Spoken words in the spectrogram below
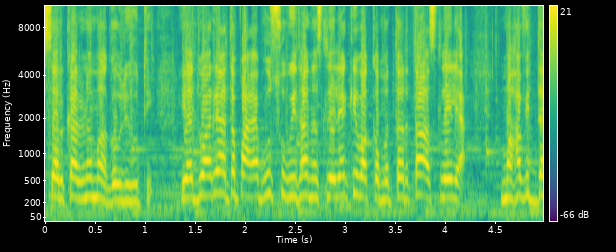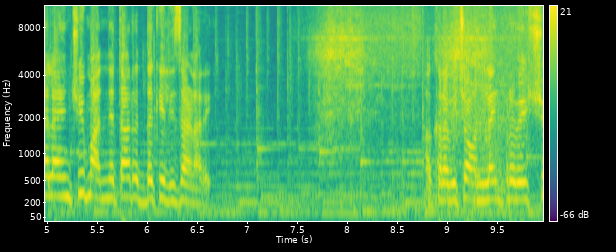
सरकारनं मागवली होती. याद्वारे आता पायाभूत सुविधा नसलेल्या किंवा कमतरता असलेल्या महाविद्यालयांची मान्यता रद्द केली जाणार आहे. अकरावीच्या ऑनलाईन प्रवेश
